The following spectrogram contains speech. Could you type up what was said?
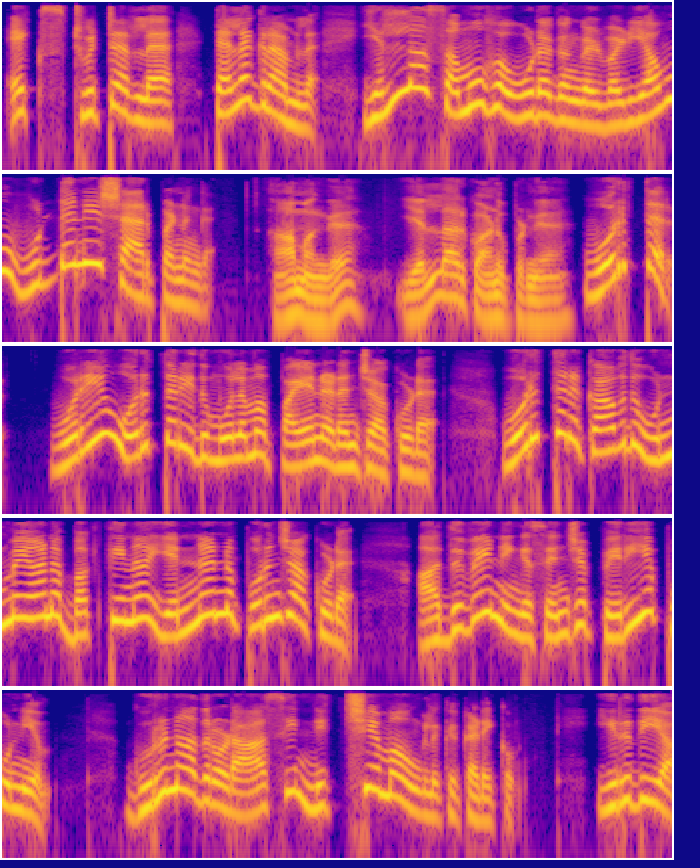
எக்ஸ் ட்விட்டர்ல டெலகிராம்ல எல்லா சமூக ஊடகங்கள் வழியாவும் உடனே ஷேர் பண்ணுங்க. ஆமாங்க. எல்லாருக்கும் அனுப்புங்க. ஒருத்தர் ஒரே ஒருத்தர் இது மூலமா பயனடைஞ்சா கூட ஒருத்தருக்காவது உண்மையான பக்தினா என்னன்னு புரிஞ்சா கூட அதுவே நீங்க செஞ்ச பெரிய புண்ணியம். குருநாதரோட ஆசி நிச்சயமா உங்களுக்கு கிடைக்கும். இறுதியா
